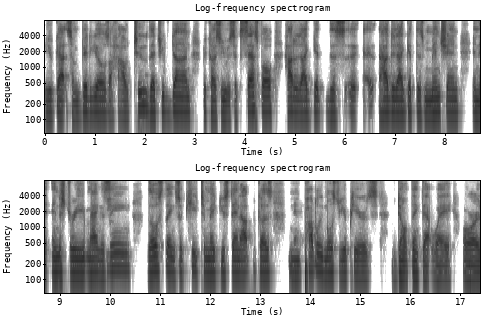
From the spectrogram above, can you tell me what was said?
You've got some videos of how to that you've done because you were successful. How did I get this? Uh, uh, how did I get this mention in the industry mm-hmm. magazine? Those things are key to make you stand out because yeah. probably most of your peers don't think that way or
